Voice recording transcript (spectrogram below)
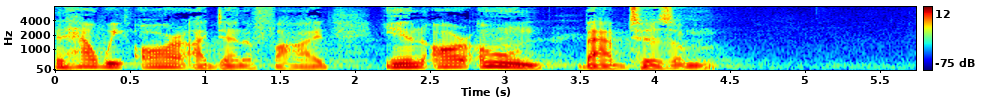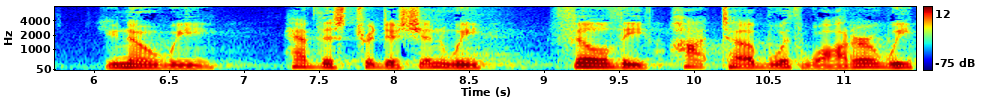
and how we are identified in our own baptism. You know, we have this tradition. We fill the hot tub with water. We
